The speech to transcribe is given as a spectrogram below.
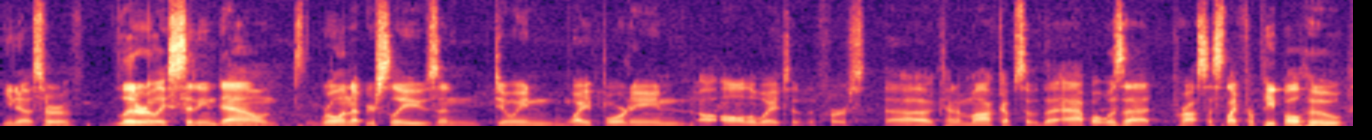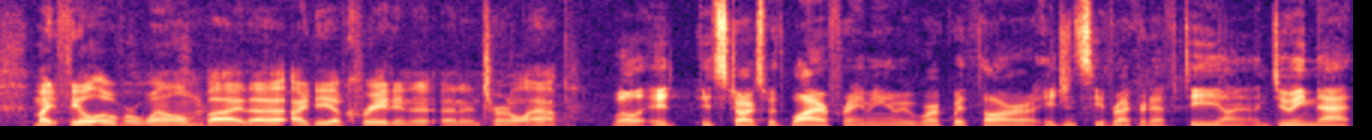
you know, sort of literally sitting down, rolling up your sleeves, and doing whiteboarding all the way to the first uh, kind of mock-ups of the app. What was that process like for people who might feel overwhelmed by the idea of creating a, an internal app? Well, it, it starts with wireframing, and we work with our agency of record FD on, on, doing that.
